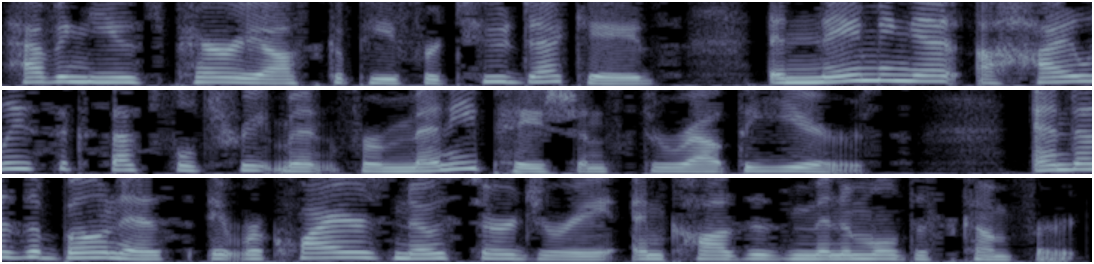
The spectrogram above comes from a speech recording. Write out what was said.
having used perioscopy for two decades and naming it a highly successful treatment for many patients throughout the years. And as a bonus, it requires no surgery and causes minimal discomfort.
